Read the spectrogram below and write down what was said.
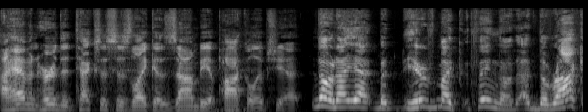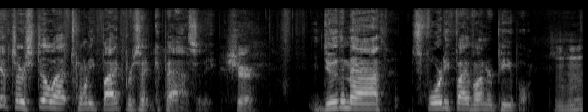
I haven't heard that Texas is like a zombie apocalypse yet. No, not yet. But here's my thing though: the, Rockets are still at 25% capacity. Sure. You do the math, it's 4,500 people. Mm-hmm.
